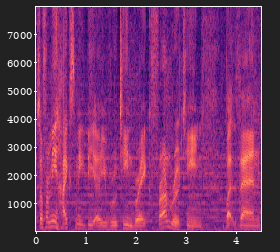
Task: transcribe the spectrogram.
So for me, hikes may be a routine break from routine, but then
